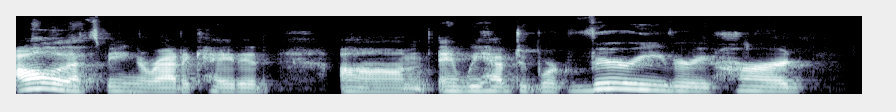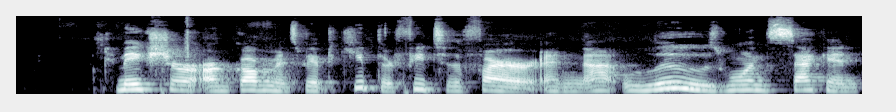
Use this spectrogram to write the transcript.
all of that's being eradicated. Um, and we have to work very, very hard make sure our governments, we have to keep their feet to the fire and not lose one second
